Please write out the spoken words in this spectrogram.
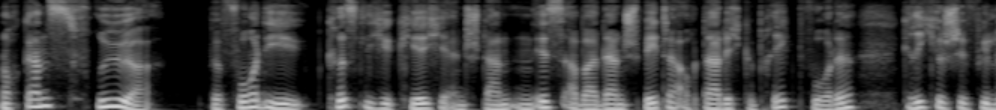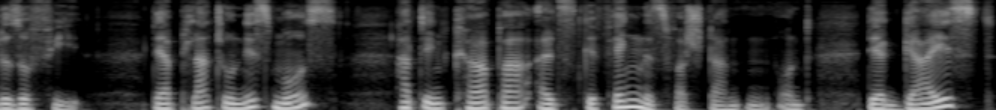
Noch ganz früher, bevor die christliche Kirche entstanden ist, aber dann später auch dadurch geprägt wurde, griechische Philosophie. Der Platonismus hat den Körper als Gefängnis verstanden und der Geist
